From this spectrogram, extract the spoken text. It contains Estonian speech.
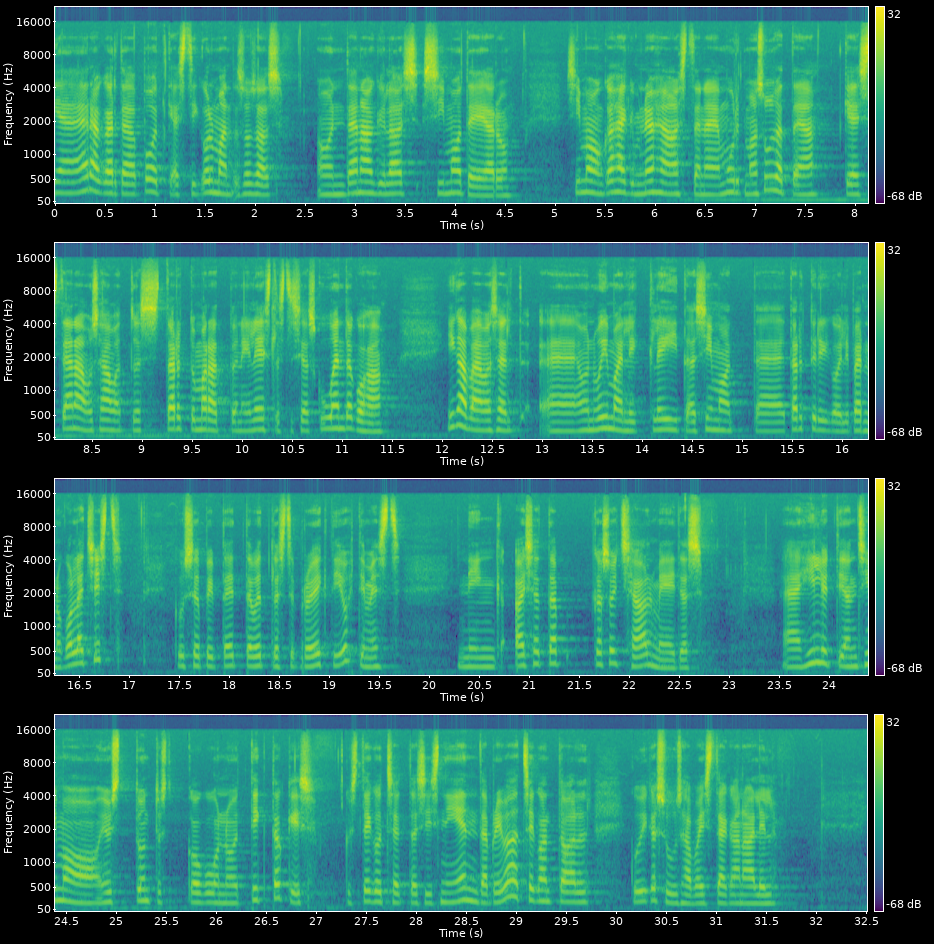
meie Ärakarda podcasti kolmandas osas on täna külas Simo Teearu. Simo on kahekümne ühe aastane murdmaasuusataja, kes tänavu saavutas Tartu maratonil eestlaste seas kuuenda koha. igapäevaselt eh, on võimalik leida Simot eh, Tartu Ülikooli Pärnu kolledžist, kus õpib ta ettevõtlaste projekti juhtimist ning asjatab ka sotsiaalmeedias. Eh, hiljuti on Simo just tuntust kogunud TikTokis kus tegutseb ta siis nii enda privaatse konto all kui ka suusapoiste kanalil.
